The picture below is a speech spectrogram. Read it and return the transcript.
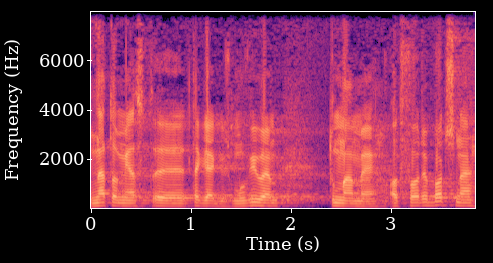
Natomiast, e, tak jak już mówiłem, tu mamy otwory boczne.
